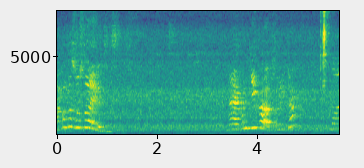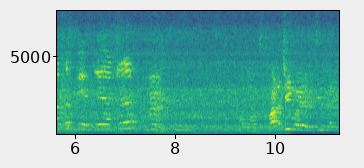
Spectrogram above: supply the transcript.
এখন তো সুস্থ হয়ে গেছিস না এখন কি খারাপ শরীরটা মাথা কেটে আছে হুম হুম, ও আচ্ছা, ভালো ঠিক হয়ে যাবে চিন্তা নেই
